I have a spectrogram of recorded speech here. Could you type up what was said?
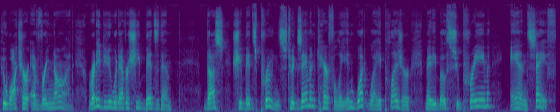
who watch her every nod, ready to do whatever she bids them. Thus, she bids prudence to examine carefully in what way pleasure may be both supreme and safe.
